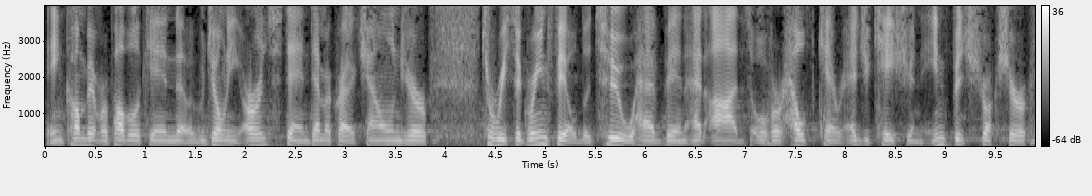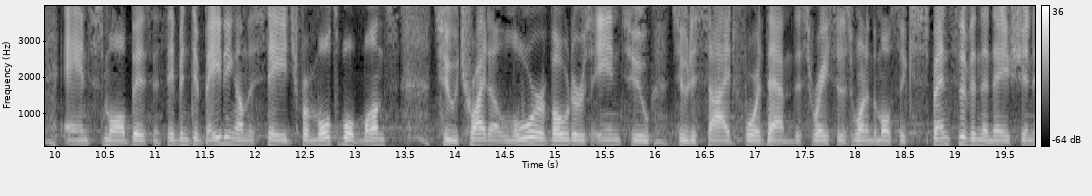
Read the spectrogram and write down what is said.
incumbent Republican Joni Ernst and Democratic challenger Theresa Greenfield. The two have been at odds over healthcare, education, infrastructure, and small business. They've been debating on the stage for multiple months to try to lure voters into to decide for them. This race is one of the most expensive in the nation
